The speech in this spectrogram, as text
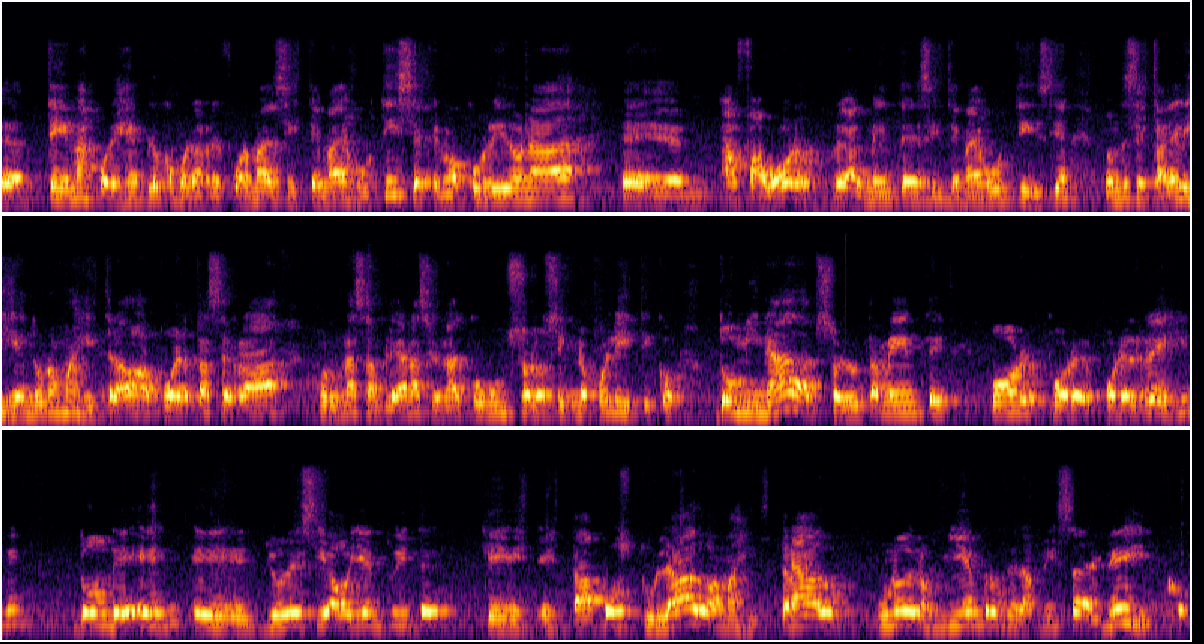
eh, temas, por ejemplo, como la reforma del sistema de justicia, que no ha ocurrido nada eh, a favor realmente del sistema de justicia, donde se están eligiendo unos magistrados a puerta cerrada por una Asamblea Nacional con un solo signo político, dominada absolutamente por, por, el régimen, donde eh, yo decía hoy en Twitter que está postulado a magistrado uno de los miembros de la Mesa de México.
